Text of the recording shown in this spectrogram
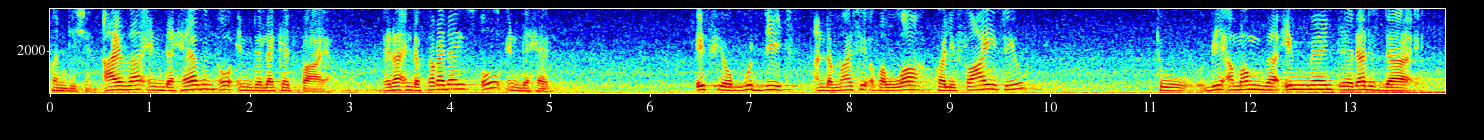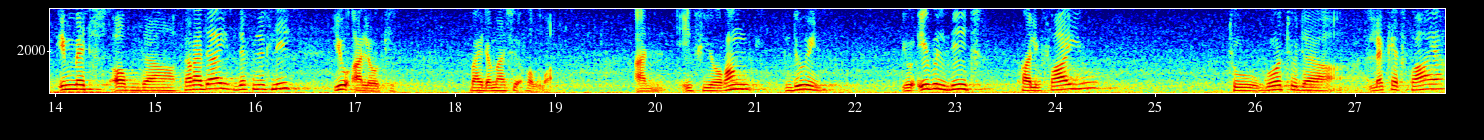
conditions either in the heaven or in the lake fire either in the paradise or in the hell if your good deeds and the mercy of Allah qualifies you to be among the inmates, uh, that is the inmates of the paradise definitely you are lucky by the mercy of Allah. And if your wrong doing your evil deeds qualify you to go to the lake fire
